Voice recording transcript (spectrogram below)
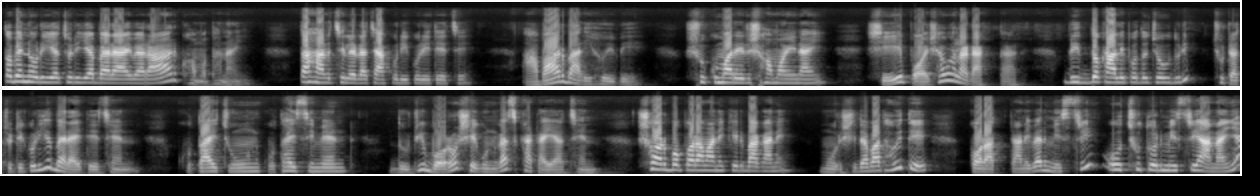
তবে নড়িয়া চড়িয়া বেড়ায় বেড়ার ক্ষমতা নাই। তাহার ছেলেরা চাকুরি করিতেছে। আবার বাড়ি হইবে। সুকুমারের সময় নাই। সে পয়সাওয়ালা ডাক্তার। বৃদ্ধ কালীপদ চৌধুরী ছুটাছুটি করিয়া বেড়াইতেছেন। কোথায় চুন, কোথায় সিমেন্ট? দুটি বড় সেগুন গাছ কাটাইয়াছেন সর্বপরামানিকের বাগানে মুর্শিদাবাদ হইতে করাত টানিবার মিস্ত্রি ও ছুতোর মিস্ত্রি আনাইয়া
